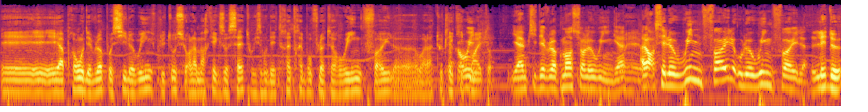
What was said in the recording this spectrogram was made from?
Et, et après on développe aussi le wing plutôt sur la marque Exocet où ils ont des très très bons flotteurs wing, foil, euh, voilà, tout D'accord, l'équipement oui. tout. Il y a un petit développement sur le wing. hein. Ouais, Alors c'est le wing foil ou le wing foil? Les deux,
